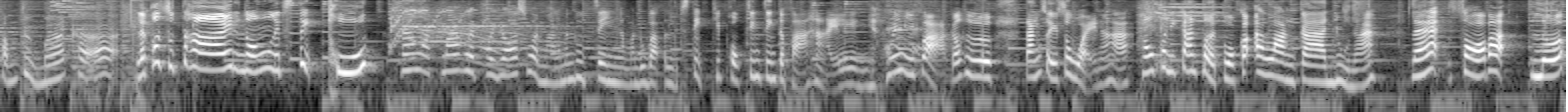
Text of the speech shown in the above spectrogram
ทำถึงมากค่ะ แล้วก็สุดท้ายน้องลิปสติกทูบน่ารักมากเลยพอย่อส่วนมาแล้วมันดูจริงอะมันดูแบบเป็นลิปสติกที่พกจริง ๆ แต่ฝาหายอะไรอย่างเงี้ยไม่มีฝาก็คือตั้งสวยๆนะคะ น้องคนนี้การเปิดตัวก็อลังการอยู่นะและซอฟอะเลิฟ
